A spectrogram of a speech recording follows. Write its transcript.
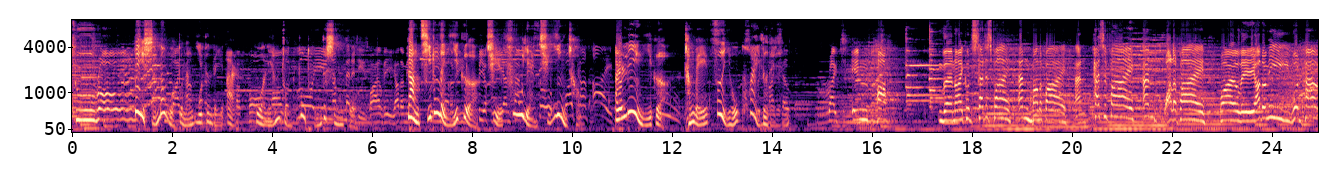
two roles? 为什么我不能一分为二，过两种不同的生活，让其中的一个去敷衍、去应酬，而另一个成为自由快乐的人 ？Then I could satisfy and mollify and pacify and qualify, while the other me would have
